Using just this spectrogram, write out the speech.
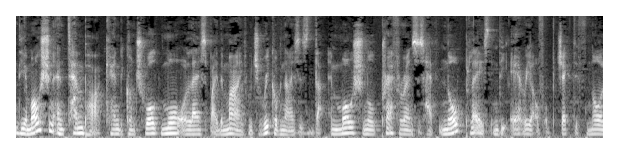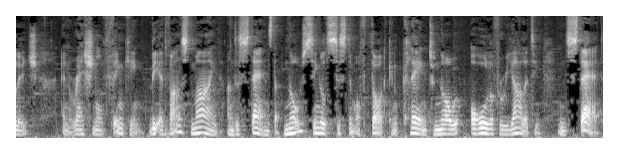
The emotion and temper can be controlled more or less by the mind, which recognizes that emotional preferences have no place in the area of objective knowledge and rational thinking. The advanced mind understands that no single system of thought can claim to know all of reality. Instead,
